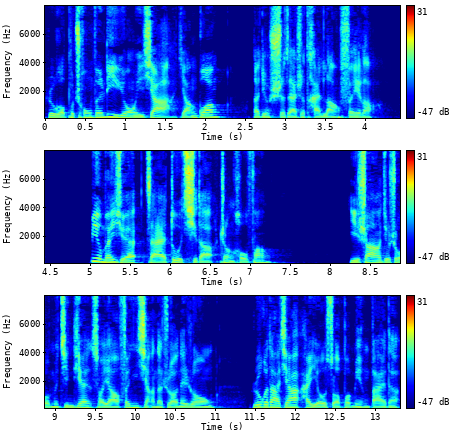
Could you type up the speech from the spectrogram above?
如果不充分利用一下阳光，那就实在是太浪费了。命门穴在肚脐的正后方。以上就是我们今天所要分享的主要内容。如果大家还有所不明白的，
